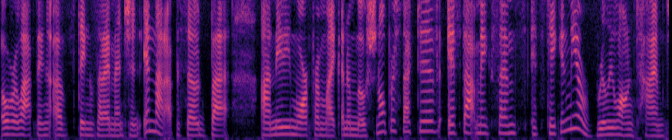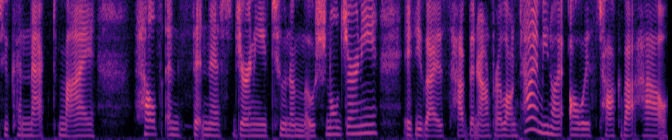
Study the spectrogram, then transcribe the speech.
overlapping of things that I mentioned in that episode, but uh, maybe more from like an emotional perspective, if that makes sense. It's taken me a really long time to connect my health and fitness journey to an emotional journey. If you guys have been around for a long time, you know, I always talk about how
